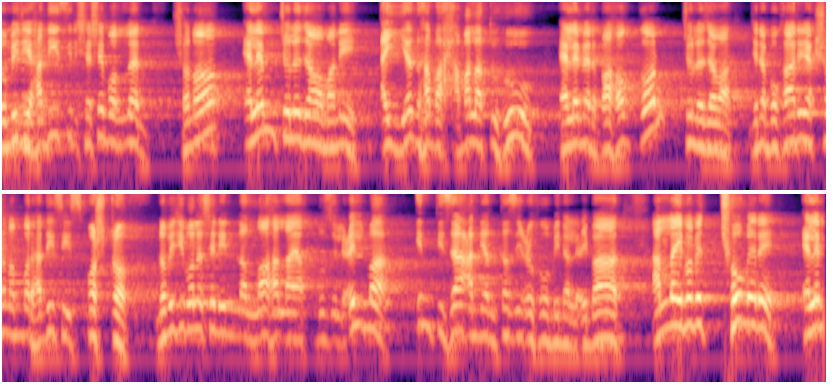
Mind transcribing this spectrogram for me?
তবিজি হাদিসির শেষে বললেন, শোনো, এলেম চলে যাওয়া মানে আইয়াদ হাবা হামালাতুহু, এলেমের বাহকগণ চলে যাওয়া, যেটা বোখারির একশো নম্বর হাদিসই স্পষ্ট। নবীজি বলেছেন, ইন্নাল্লাহ লা ইয়াকবুজুল ইলমা ইনতিজাআন ইয়ানতাজিউহু মিনাল ইবাদ। আল্লাহ এইভাবে ছো মেরে এলেম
